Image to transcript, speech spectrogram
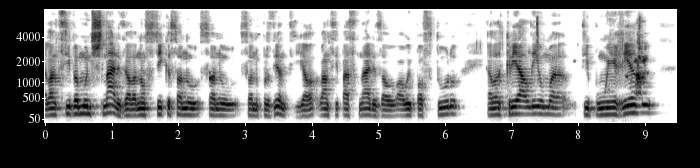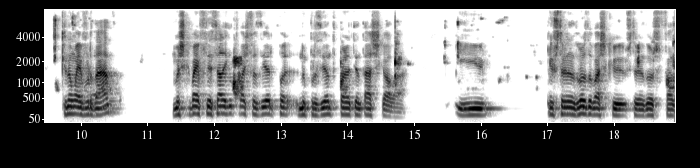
ela antecipa muitos cenários ela não se fica só no, só no, só no presente. E ao, antecipar cenários ao, ao ir para o futuro ela cria ali uma tipo um enredo que não é verdade mas que vai influenciar aquilo que vais fazer no presente para tentar chegar lá. E e os treinadores, eu acho que os treinadores faz,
